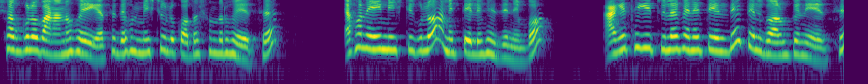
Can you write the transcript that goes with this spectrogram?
সবগুলো বানানো হয়ে গেছে। দেখুন মিষ্টিগুলো কত সুন্দর হয়েছে। এখন এই মিষ্টিগুলো আমি তেলে ভেজে নেব। আগে থেকে চুলায় ফ্যানে তেল দিয়ে তেল গরম করে নিয়েছি।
